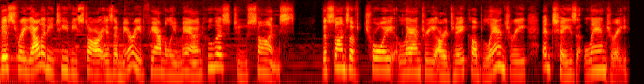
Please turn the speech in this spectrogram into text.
This reality TV star is a married family man who has two sons. The sons of Troy Landry are Jacob Landry and Chase Landry.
